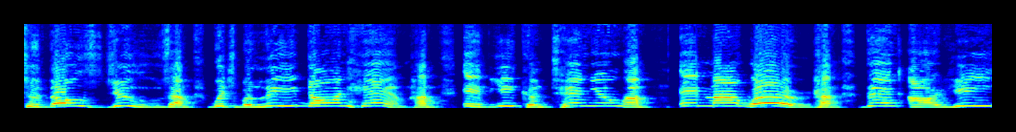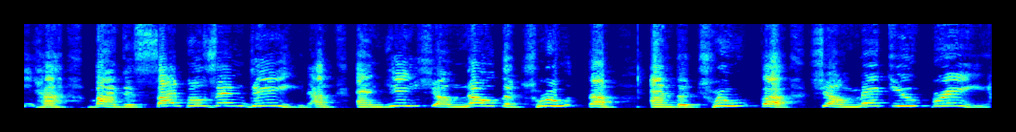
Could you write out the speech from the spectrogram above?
to those Jews which believed on him, if ye continue in my word, um, then are ye uh, my disciples indeed, um, and ye shall know the truth, um, and the truth uh, shall make you free.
